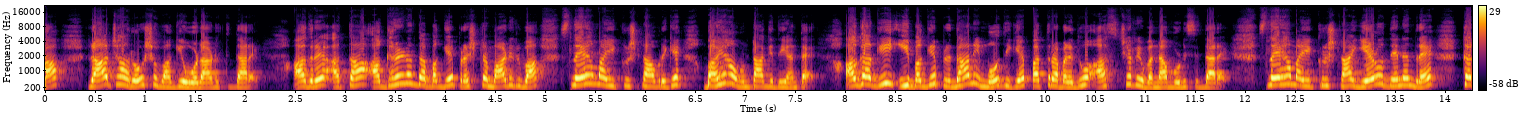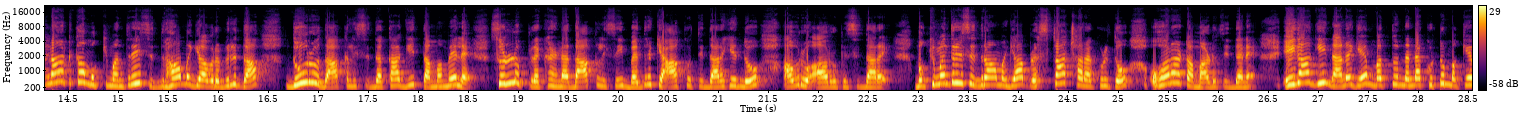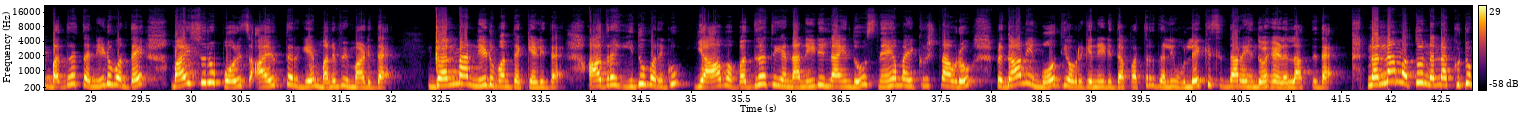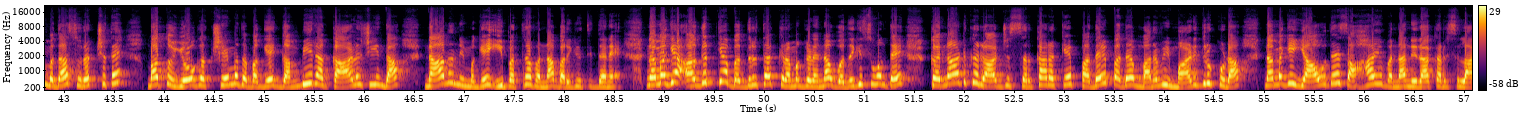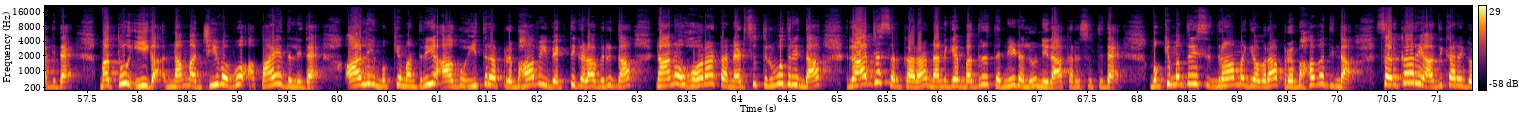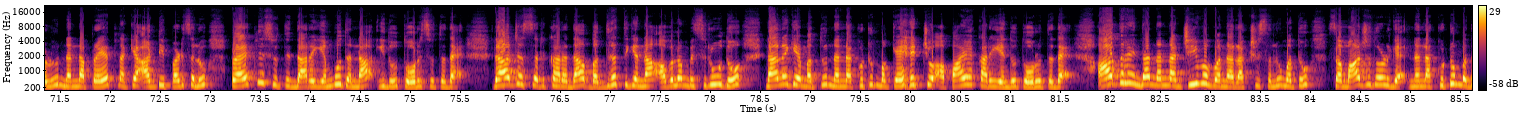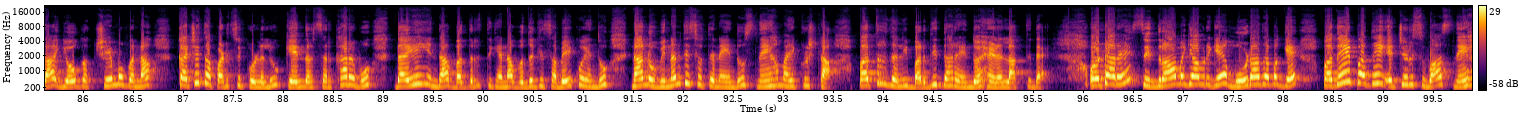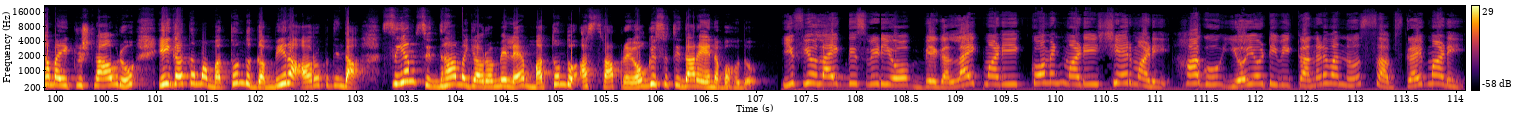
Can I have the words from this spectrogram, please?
ರಾಜಾರೋಷವಾಗಿ ಓಡಾಡುತ್ತಿದ್ದಾರೆ. ಆದರೆ ಅತ್ತ ಹಗರಣದ ಬಗ್ಗೆ ಪ್ರಶ್ನೆ ಮಾಡಿರುವ ಸ್ನೇಹಮಯಿ ಕೃಷ್ಣ ಅವರಿಗೆ ಭಯ ಉಂಟಾಗಿದೆಯಂತೆ. ಹಾಗಾಗಿ ಈ ಬಗ್ಗೆ ಪ್ರಧಾನಿ ಮೋದಿಗೆ ಪತ್ರ ಬರೆದು ಆಶ್ಚರ್ಯವನ್ನ ಮೂಡಿಸಿದ್ದಾರೆ. ಸ್ನೇಹಮಯಿ ಕೃಷ್ಣ ಹೇಳೋದೇನೆಂದ್ರೆ, ಕರ್ನಾಟಕ ಮುಖ್ಯಮಂತ್ರಿ ಸಿದ್ದರಾಮಯ್ಯ ಅವರ ವಿರುದ್ಧ ದೂರು ದಾಖಲಿಸಿದ್ದಕ್ಕಾಗಿ ತಮ್ಮ ಮೇಲೆ ಸುಳ್ಳು ಪ್ರಕರಣ ದಾಖಲಿಸಿ ಬೆದರಿಕೆ ಹಾಕುತ್ತಿದ್ದಾರೆ ಎಂದು ಅವರು ಆರೋಪಿಸಿದ್ದಾರೆ. ಮುಖ್ಯಮಂತ್ರಿ ಸಿದ್ದರಾಮಯ್ಯ ಭ್ರಷ್ಟಾಚಾರ ಕುರಿತು ಹೋರಾಟ ಮಾಡುತ್ತಿದ್ದೇನೆ. ಹೀಗಾಗಿ ನನಗೆ ಮತ್ತು ನನ್ನ ಕುಟುಂಬಕ್ಕೆ ಭದ್ರತೆ ನೀಡುವಂತೆ ಮೈಸೂರು ಪೊಲೀಸ್ ಆಯುಕ್ತರಿಗೆ ಮನವಿ ಮಾಡಿದ್ದೆ ಗನ್ಮ್ಯಾನ್ ನೀಡುವಂತೆ ಕೇಳಿದೆ. ಆದರೆ ಇದುವರೆಗೂ ಯಾವ ಭದ್ರತೆಯನ್ನ ನೀಡಿಲ್ಲ ಎಂದು ಸ್ನೇಹಮಯಿ ಕೃಷ್ಣ ಅವರು ಪ್ರಧಾನಿ ಮೋದಿ ಅವರಿಗೆ ನೀಡಿದ ಪತ್ರದಲ್ಲಿ ಉಲ್ಲೇಖಿಸಿದ್ದಾರೆ ಎಂದು ಹೇಳಲಾಗ್ತಿದೆ. ನನ್ನ ಮತ್ತು ನನ್ನ ಕುಟುಂಬದ ಸುರಕ್ಷತೆ ಮತ್ತು ಯೋಗಕ್ಷೇಮದ ಬಗ್ಗೆ ಗಂಭೀರ ಕಾಳಜಿಯಿಂದ ನಾನು ನಿಮಗೆ ಈ ಪತ್ರವನ್ನ ಬರೆಯುತ್ತಿದ್ದೇನೆ. ನಮಗೆ ಅಗತ್ಯ ಭದ್ರತಾ ಕ್ರಮಗಳನ್ನ ಒದಗಿಸುವಂತೆ ಕರ್ನಾಟಕ ರಾಜ್ಯ ಸರ್ಕಾರಕ್ಕೆ ಪದೇ ಪದೇ ಮನವಿ ಮಾಡಿದ್ರೂ ಕೂಡ ನಮಗೆ ಯಾವುದೇ ಸಹಾಯವನ್ನ ನಿರಾಕರಿಸಲಾಗಿದೆ. ಮತ್ತು ಈಗ ನಮ್ಮ ಜೀವವು ಅಪಾಯದಲ್ಲಿದೆ. ಹಾಲಿ ಮುಖ್ಯಮಂತ್ರಿ ಹಾಗೂ ಇತರ ಪ್ರಭಾವಿ ವ್ಯಕ್ತಿಗಳ ವಿರುದ್ಧ ನಾನು ಹೋರಾಟ ನಡೆಸುತ್ತಿರುವುದರಿಂದ ರಾಜ್ಯ ಸರ್ಕಾರ ನನಗೆ ಭದ್ರತೆ ನೀಡಲು ನಿರಾಕರಿಸುತ್ತಿದೆ. ಮುಖ್ಯಮಂತ್ರಿ ಸಿದ್ದರಾಮಯ್ಯ ಅವರ ಪ್ರಭಾವದಿಂದ ಸರ್ಕಾರಿ ಅಧಿಕಾರಿಗಳು ನನ್ನ ಪ್ರಯತ್ನಕ್ಕೆ ಅಡ್ಡಿಪಡಿಸಲು ಪ್ರಯತ್ನಿಸುತ್ತಿದ್ದಾರೆ ಎಂಬುದನ್ನ ಇದು ತೋರಿಸುತ್ತದೆ. ರಾಜ್ಯ ಸರ್ಕಾರದ ಭದ್ರತೆಯನ್ನ ಅವಲಂಬಿಸಿರುವುದು ನನಗೆ ಮತ್ತು ನನ್ನ ಕುಟುಂಬಕ್ಕೆ ಹೆಚ್ಚು ಅಪಾಯಕಾರಿ ಎಂದು ತೋರುತ್ತದೆ. ಆದ್ದರಿಂದ ನನ್ನ ಜೀವವನ್ನು ರಕ್ಷಿಸಲು ಮತ್ತು ಸಮಾಜದೊಳಗೆ ನನ್ನ ಕುಟುಂಬದ ಯೋಗಕ್ಷೇಮವನ್ನ ಖಚಿತಪಡಿಸಿಕೊಳ್ಳಲು ಕೇಂದ್ರ ಸರ್ಕಾರವು ದಯೆಯಿಂದ ಭದ್ರತೆಯನ್ನ ಒದಗಿಸಬೇಕು ಎಂದು ನಾನು ವಿನಂತಿಸುತ್ತೇನೆ ಎಂದು ಸ್ನೇಹಮಯಿ ಕೃಷ್ಣ ಪತ್ರದಲ್ಲಿ ಬರೆದಿದ್ದಾರೆ ಎಂದು ಹೇಳಲಾಗ್ತಿದೆ. ಒಟ್ಟಾರೆ ಸಿದ್ದರಾಮಯ್ಯ ಅವರಿಗೆ ಮೂಡಾದ ಬಗ್ಗೆ ಪದೇ ಪದೇ ಎಚ್ಚರಿಸುವ ಸ್ನೇಹಮಯಿ ಕೃಷ್ಣ ಅವರು ಈಗ ತಮ್ಮ ಮತ್ತೊಂದು ಗಂಭೀರ ಆರೋಪದಿಂದ ಸಿಎಂ ಸಿದ್ದರಾಮಯ್ಯ ಅವರ ಮೇಲೆ ಮತ್ತೊಂದು ಅಸ್ತ್ರ ಪ್ರಯೋಗಿಸುತ್ತಿದ್ದಾರೆ ಎನ್ನಬಹುದು. If you like this video ಬೇಗ ಲೈಕ್ ಮಾಡಿ ಕಾಮೆಂಟ್ ಮಾಡಿ ಶೇರ್ ಮಾಡಿ ಹಾಗೂ ಯೋಯೋ ಟಿವಿ ಕನ್ನಡವನ್ನು ಸಬ್ಸ್ಕ್ರೈಬ್ ಮಾಡಿ.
